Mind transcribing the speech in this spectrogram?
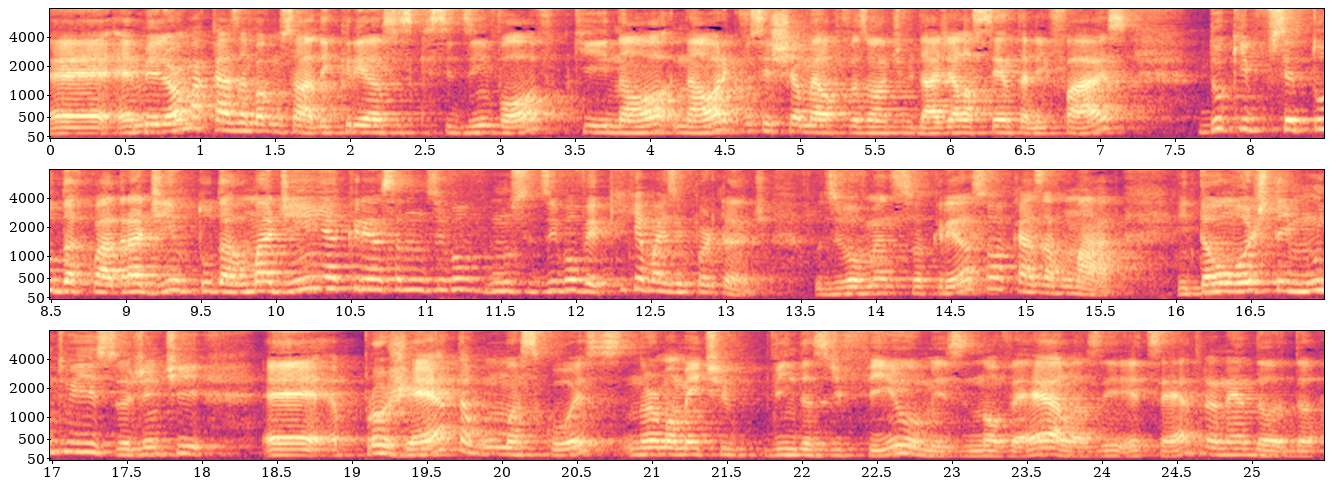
é, é melhor uma casa bagunçada e crianças que se desenvolvem, que na, na hora que você chama ela para fazer uma atividade, ela senta ali e faz do que ser tudo quadradinho, tudo arrumadinho e a criança não, desenvolve, não se desenvolver. O que, que é mais importante? O desenvolvimento da sua criança ou a casa arrumada? Então hoje tem muito isso. A gente é, projeta algumas coisas, normalmente vindas de filmes, novelas e etc., né? Do, do,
